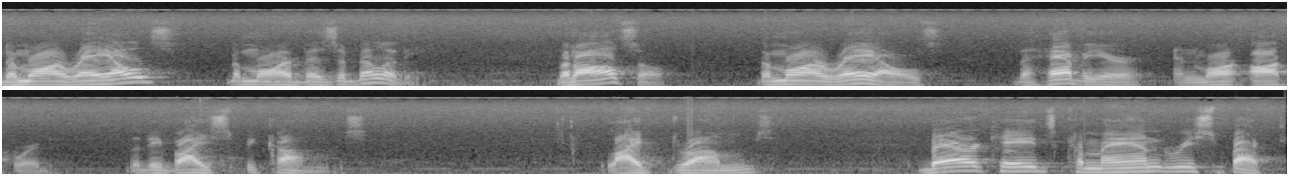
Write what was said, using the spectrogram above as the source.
The more rails, the more visibility. But also, the more rails, the heavier and more awkward the device becomes. Like drums, barricades command respect,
